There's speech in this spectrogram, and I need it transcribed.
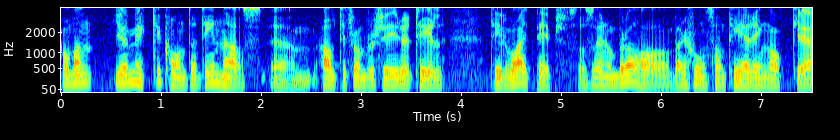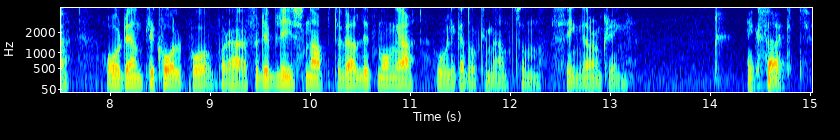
om man gör mycket content inhouse, um, allt ifrån broschyrer till, till white papers, så, så är det nog bra att ha versionshantering och, uh, ha ordentlig koll på, på det här för det blir snabbt väldigt många olika dokument som singlar omkring. Exakt.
